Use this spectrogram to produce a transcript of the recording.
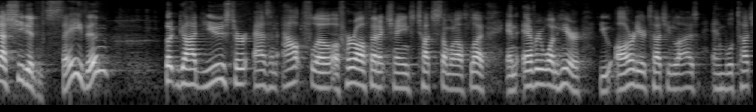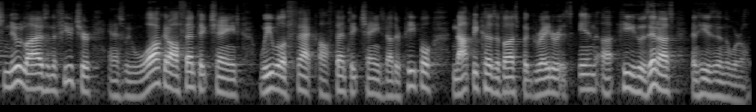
Now, she didn't save him, but God used her as an outflow of her authentic change, touched someone else's life. And everyone here, you already are touching lives and will touch new lives in the future. And as we walk in authentic change, we will affect authentic change in other people, not because of us, but greater is in uh, he who is in us than he is in the world.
